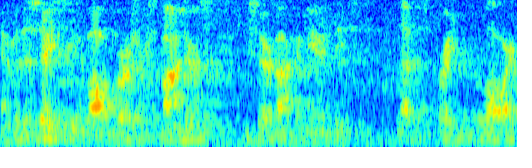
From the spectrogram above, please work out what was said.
and for the safety of all first responders who serve our communities, let us pray to the Lord.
